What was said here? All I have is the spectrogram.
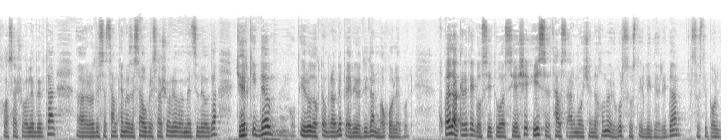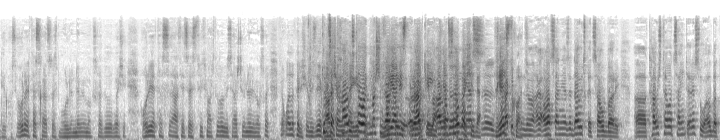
სხვა საშუალებებთან, როდესაც ამ თემაზე საუბრის საშუალება მეძლეობდა, ჯერ კიდევ 1 ოქტომბრამდე პერიოდიდან მოყოლებული. ყველა კრიტიკულ სიტუაციაში ის თავს წარმოაჩენდა ხოლმე როგორც სუსტი ლიდერი და სუსტი პოლიტიკოსი. 2009 წლის მოვლენები მაქვს ხედულობაში, 2010 წლის თვითმმართველობის არჩევნები მაქვს და ყველაფერი შემიძლია გავჩერდო. თუმცა თავისთავად მაშინ რაკი ალასანიას დღეს თქვა. ალასანიაზე დავიწყეთ საუბარი. თავისთავად საინტერესოა ალბათ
